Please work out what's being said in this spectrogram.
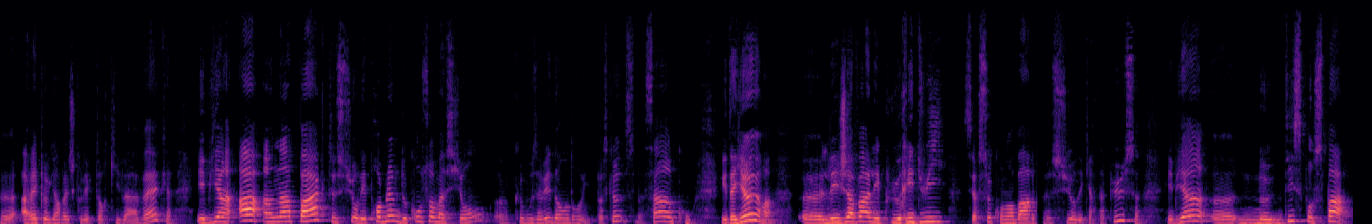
euh, avec le garbage collector qui va avec, eh bien a un impact sur les problèmes de consommation euh, que vous avez dans Android parce que ça a un coût. Et d'ailleurs euh, les Java les plus réduits, c'est-à-dire ceux qu'on embarque sur des cartes à puce, eh bien ne disposent pas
